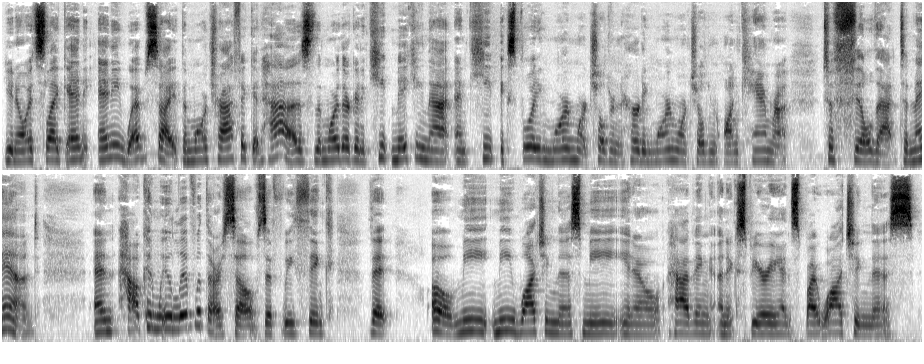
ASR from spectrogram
You know, it's like any, any website, the more traffic it has, the more they're going to keep making that and keep exploiting more and more children, hurting more and more children on camera to fill that demand. And how can we live with ourselves if we think that, oh, me, me watching this, me, you know, having an experience by watching this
